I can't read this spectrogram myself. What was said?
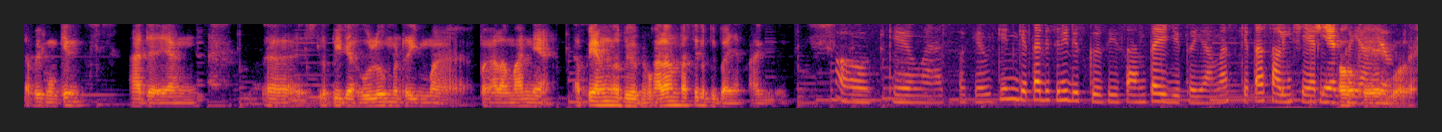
tapi mungkin ada yang uh, lebih dahulu menerima pengalamannya. Tapi yang lebih berpengalaman pasti lebih banyak lagi. Oke mas, oke mungkin kita di sini diskusi santai gitu ya mas. Kita saling sharing gitu ya mas. boleh.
